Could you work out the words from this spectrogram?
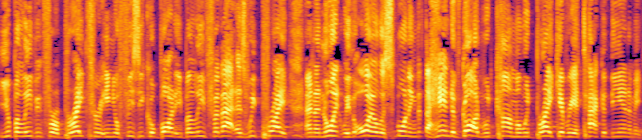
you're believing for a breakthrough in your physical body. Believe for that as we pray and anoint with oil this morning that the hand of God would come and would break every attack of the enemy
